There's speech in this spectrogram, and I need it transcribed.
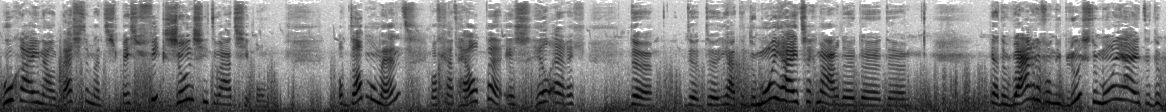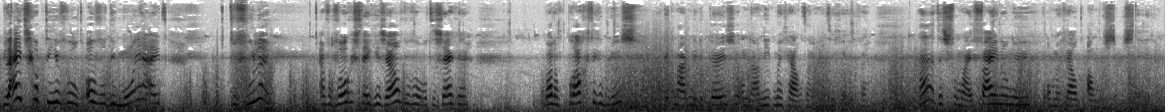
Hoe ga je nou het beste met specifiek zo'n situatie om? Op dat moment, wat gaat helpen, is heel erg de, de, de, ja, de, de mooiheid, zeg maar, de, de, de, ja, de waarde van die blouse, de mooiheid, de blijdschap die je voelt over die mooiheid te voelen. En vervolgens tegen jezelf bijvoorbeeld te zeggen: wat een prachtige blouse. Ik maak nu de keuze om daar niet meer geld aan uit te geven. Hè, het is voor mij fijner nu om mijn geld anders te besteden.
